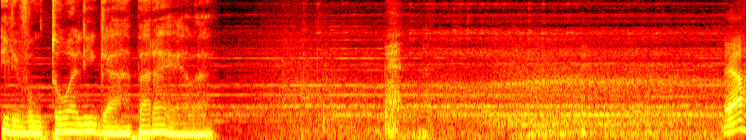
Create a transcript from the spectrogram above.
ele voltou a ligar para ela. Dea?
